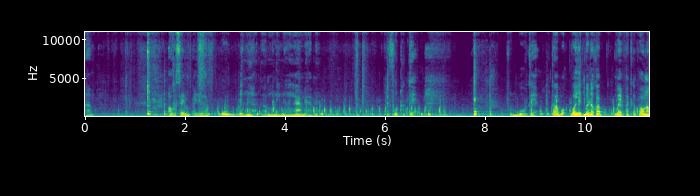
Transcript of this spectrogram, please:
ครับ เอาใส่ลงไปเลยครับบู๊เนื้อถ้ามันนี่เนื้องามเลยครับเนี่ยฟดถูกแตะฟดบูกแตะถ้าบ่เห็ดเบิดแล้วครับไว้ผัดกะเพราน้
